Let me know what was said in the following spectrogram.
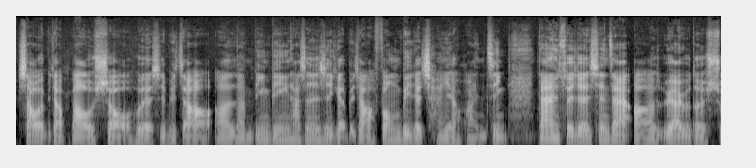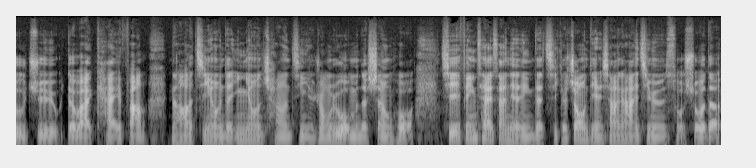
稍微比较保守，或者是比较呃冷冰冰，它甚至是一个比较封闭的产业环境。但是随着现在呃越来越多的数据对外开放，然后金融的应用场景也融入我们的生活，其实 FinTech 三点零的几个重点，像刚才静源所说的，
